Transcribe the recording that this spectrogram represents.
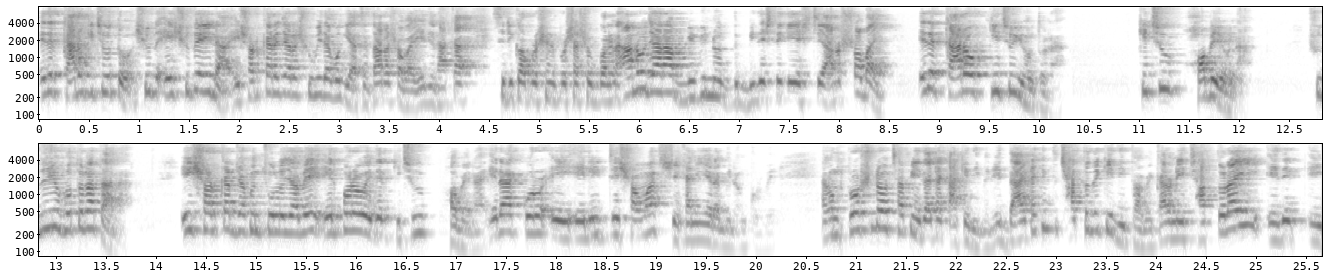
এদের কারও কিছু হতো? শুধু এই শুধু এই না, এই সরকারে যারা সুবিধাভোগী আছে, তারা সবাই, এই যে ঢাকা সিটি কর্পোরেশনের প্রশাসক বলেন, আরও যারা বিভিন্ন বিদেশ থেকে এসছে, আরও সবাই, এদের কারও কিছুই হতো না। কিছু হবেও না। শুধু যে হতো না, তা না। এই সরকার যখন চলে যাবে, এরপরেও এদের কিছু হবে না। এরা এই এলিট যে সমাজ সেখানেই এরা বিলং করবে। এখন প্রশ্নটা হচ্ছে আপনি এই দায়টা কাকে দিবেন? এই দায়টা কিন্তু ছাত্রদেরকেই দিতে হবে। কারণ এই ছাত্ররাই এদের এই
